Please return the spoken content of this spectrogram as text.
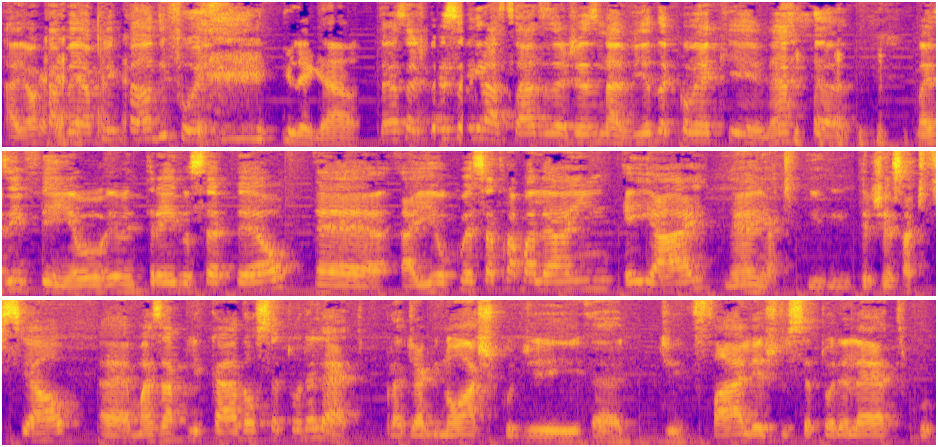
Aí eu acabei aplicando e fui. Que legal. Então essas coisas são engraçadas às vezes na vida, como é que, né? Mas enfim, eu, eu entrei no CEPEL, é, aí eu comecei a trabalhar em AI, né, em, em inteligência artificial, é, mas aplicada ao setor elétrico para diagnóstico de, é, de falhas do setor elétrico,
